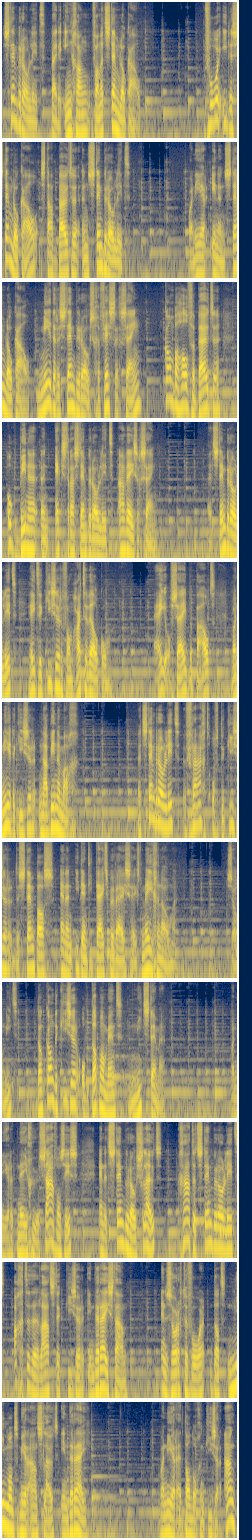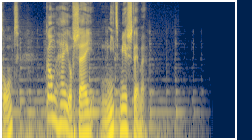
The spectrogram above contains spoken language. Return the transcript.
Stembureaulid bij de ingang van het stemlokaal. Voor ieder stemlokaal staat buiten een stembureaulid. Wanneer in een stemlokaal meerdere stembureaus gevestigd zijn, kan behalve buiten ook binnen een extra stembureaulid aanwezig zijn. Het stembureaulid heet de kiezer van harte welkom. Hij of zij bepaalt wanneer de kiezer naar binnen mag. Het stembureaulid vraagt of de kiezer de stempas en een identiteitsbewijs heeft meegenomen. Zo niet, dan kan de kiezer op dat moment niet stemmen. Wanneer het 9 uur 's avonds is en het stembureau sluit, gaat het stembureaulid achter de laatste kiezer in de rij staan en zorgt ervoor dat niemand meer aansluit in de rij. Wanneer er dan nog een kiezer aankomt, kan hij of zij niet meer stemmen.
